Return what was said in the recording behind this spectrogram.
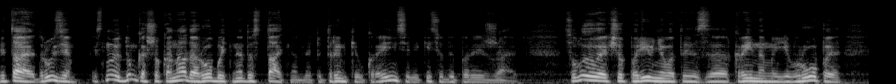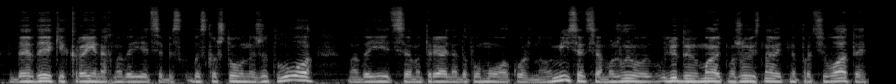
Вітаю, друзі! Існує думка, що Канада робить недостатньо для підтримки українців, які сюди переїжджають. Особливо, якщо порівнювати з країнами Європи, де в деяких країнах надається безкоштовне житло, надається матеріальна допомога кожного місяця. Можливо, люди мають можливість навіть не працювати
